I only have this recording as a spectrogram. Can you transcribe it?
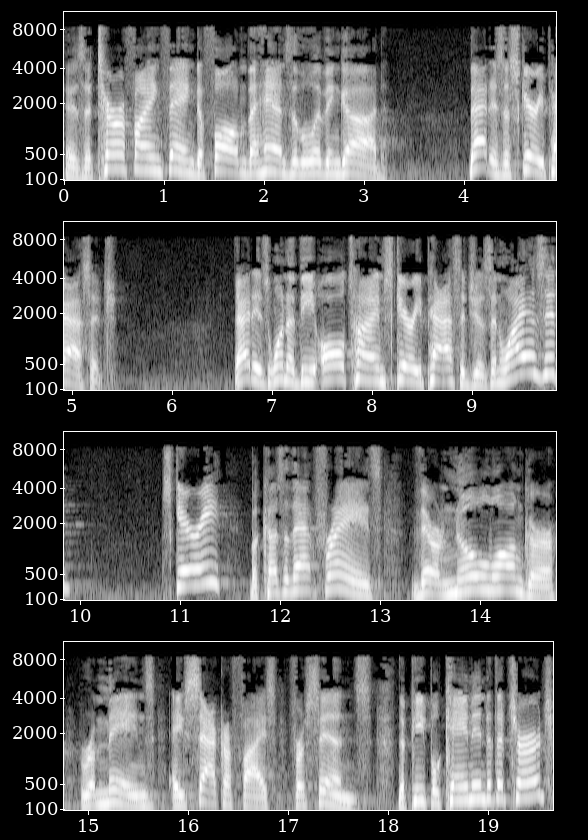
It is a terrifying thing to fall into the hands of the living God. That is a scary passage. That is one of the all-time scary passages. And why is it scary? Because of that phrase, there no longer remains a sacrifice for sins. The people came into the church,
